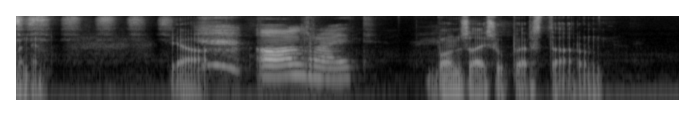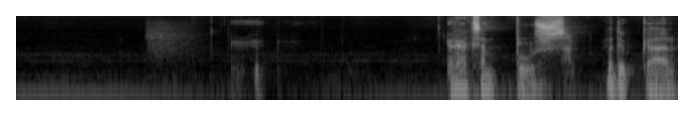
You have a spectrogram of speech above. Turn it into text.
10. Ja All right. Bonsai Superstar on 9 plussa. Mä tykkään,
